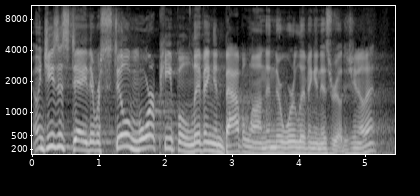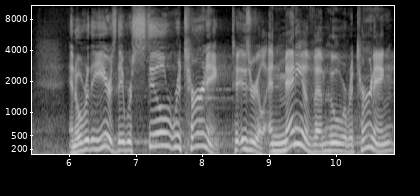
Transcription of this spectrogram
in Jesus' day, there were still more people living in Babylon than there were living in Israel. Did you know that? And over the years, they were still returning to Israel. And many of them who were returning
